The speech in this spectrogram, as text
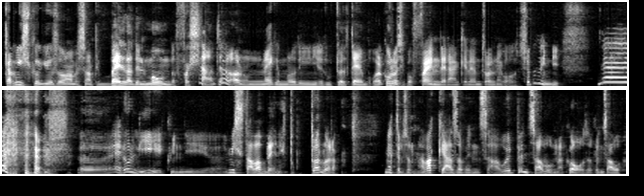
Capisco che io sono una persona più bella del mondo, affascinante, però non è che me lo devi dire tutto il tempo. Qualcuno si può offendere anche dentro il negozio, quindi eh, ero lì e quindi eh, mi stava bene tutto. Allora, Mentre tornavo a casa pensavo e pensavo una cosa, pensavo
